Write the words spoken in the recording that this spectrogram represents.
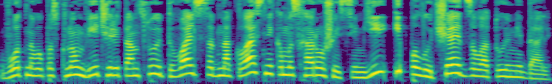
Вот на выпускном вечере танцует вальс с одноклассником из хорошей семьи и получает золотую медаль.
